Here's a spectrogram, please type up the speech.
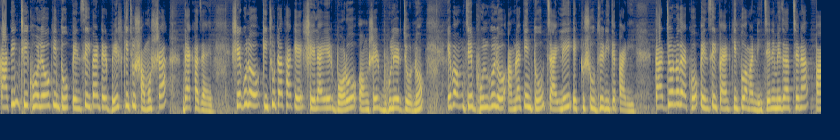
কাটিং ঠিক হলেও কিন্তু পেন্সিল প্যান্টের বেশ কিছু সমস্যা দেখা যায়। সেগুলো কিছুটা থাকে সেলাইয়ের বড় অংশের ভুলের জন্য এবং যে ভুলগুলো আমরা কিন্তু চাইলেই একটু শুধরে নিতে পারি। তার জন্য দেখো, পেন্সিল প্যান্ট কিন্তু আমার নিচে নেমে যাচ্ছে না, পা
